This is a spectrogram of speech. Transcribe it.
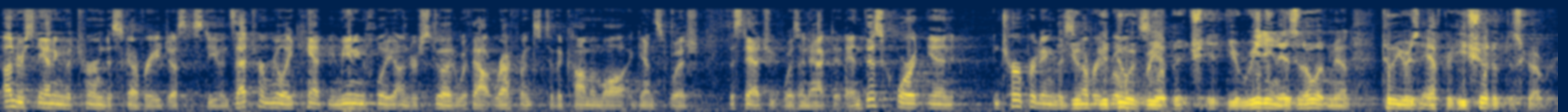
understanding the term discovery, Justice Stevens, that term really can't be meaningfully understood without reference to the common law against which the statute was enacted. And this court, in interpreting the discovery you, you rules, do agree, but you're reading as though it meant two years after he should have discovered.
